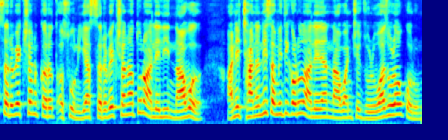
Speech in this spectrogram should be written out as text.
सर्वेक्षण करत असून या सर्वेक्षणातून आलेली नावं आणि छाननी समितीकडून आलेल्या नावांची जुळवाजुळव करून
